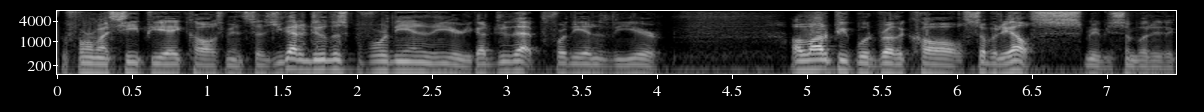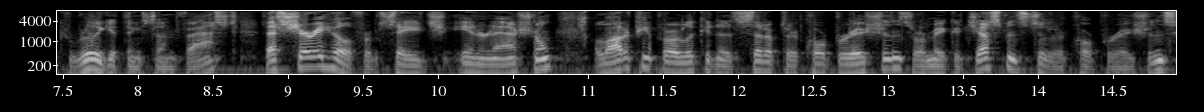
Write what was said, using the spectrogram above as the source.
before my CPA calls me and says, you got to do this before the end of the year? You got to do that before the end of the year. A lot of people would rather call somebody else, maybe somebody that could really get things done fast. That's Sherry Hill from Sage International. A lot of people are looking to set up their corporations or make adjustments to their corporations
